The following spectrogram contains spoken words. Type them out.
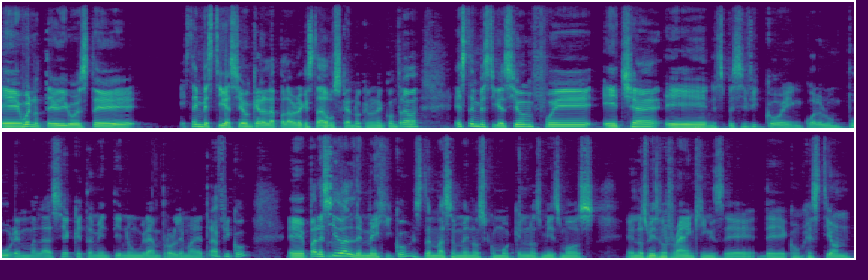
eh, bueno, te digo, este, esta investigación, que era la palabra que estaba buscando, que no la encontraba, esta investigación fue hecha eh, en específico en Kuala Lumpur, en Malasia, que también tiene un gran problema de tráfico, eh, parecido al de México, está más o menos como que en los mismos, en los mismos rankings de, congestión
